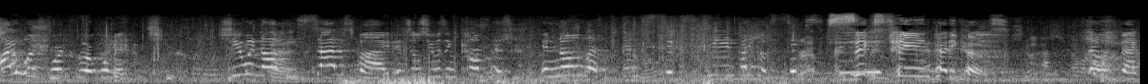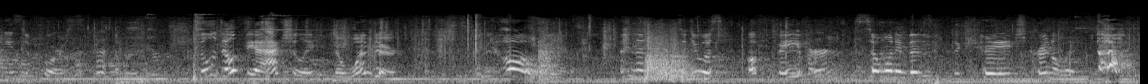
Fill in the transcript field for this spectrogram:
I once worked for a woman she would not be satisfied until she was encompassed in no less than 16 petticoats. 16! 16 petticoats! That was back east, of course. Philadelphia, actually. No wonder. Oh, and then to do us a favor, someone invented the caged crinoline.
